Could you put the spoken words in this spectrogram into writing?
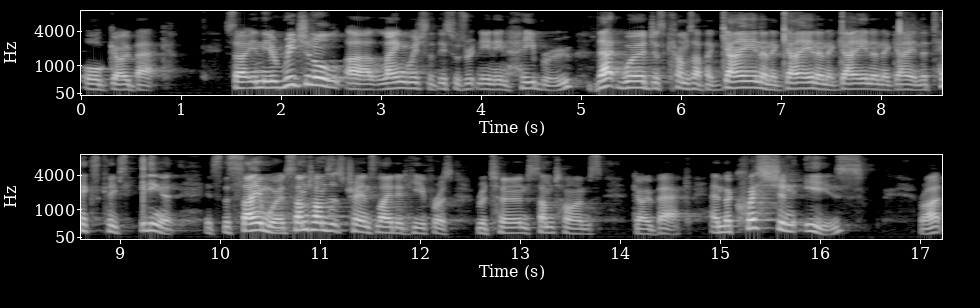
or go back. So, in the original uh, language that this was written in, in Hebrew, that word just comes up again and again and again and again. The text keeps hitting it. It's the same word. Sometimes it's translated here for us return, sometimes go back. And the question is, right,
